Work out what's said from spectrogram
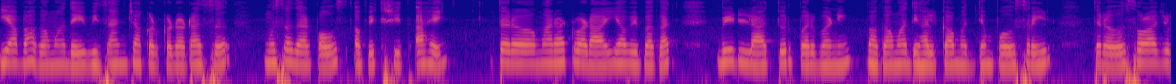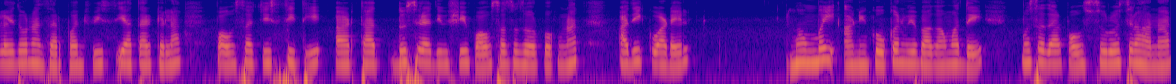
या भागामध्ये विजांच्या कडकडाटासह मुसळधार पाऊस अपेक्षित आहे. तर मराठवाडा या विभागात बीड लातूर परभणी भागामध्ये हलका मध्यम पाऊस राहील. तर सोळा जुलै दोन हजार पंचवीस या तारखेला पावसाची स्थिती अर्थात दुसऱ्या दिवशी पावसाचा जोर कोकणात अधिक वाढेल. मुंबई आणि कोकण विभागामध्ये मुसळधार पाऊस सुरूच राहणार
